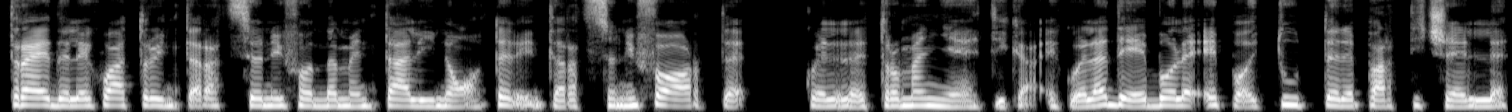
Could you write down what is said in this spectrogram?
tre delle quattro interazioni fondamentali note, le interazioni forti, quella elettromagnetica e quella debole e poi tutte le particelle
